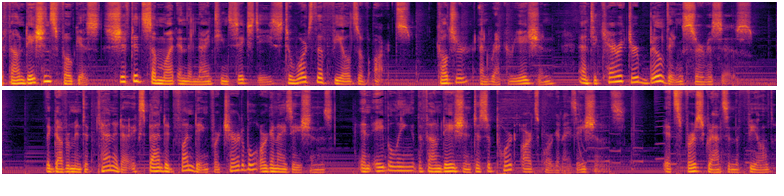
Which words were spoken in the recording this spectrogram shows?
Foundation's focus shifted somewhat in the 1960s towards the fields of arts, culture and recreation, and to character building services. The Government of Canada expanded funding for charitable organizations, enabling the Foundation to support arts organizations. Its first grants in the field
